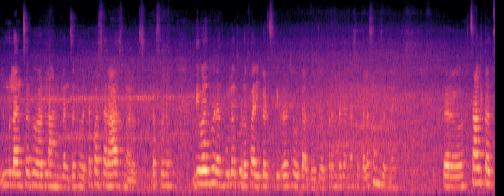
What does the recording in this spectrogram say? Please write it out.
मुलांचं घर लहान मुलांचं घर तर पसारा असणारच. तसं दिवसभरात मुलं थोडंफार इकडचं तिकडं ठेवतात जोपर्यंत त्यांना स्वतःला समजत नाही. तर चालतंच.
